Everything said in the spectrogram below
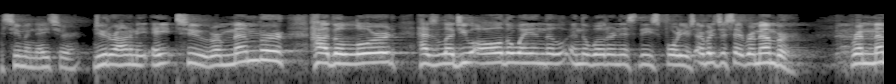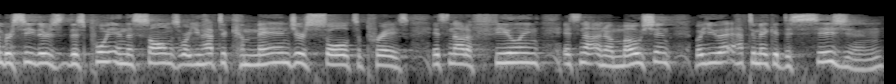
it's human nature. Deuteronomy 8 2. Remember how the Lord has led you all the way in the, in the wilderness these 40 years. Everybody just say, remember. Remember, see, there's this point in the Psalms where you have to command your soul to praise. It's not a feeling, it's not an emotion, but you have to make a decision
